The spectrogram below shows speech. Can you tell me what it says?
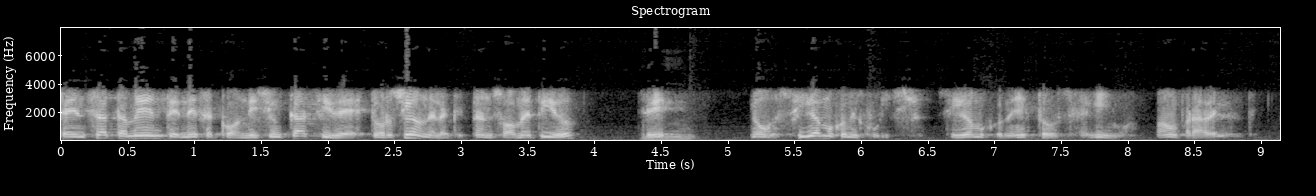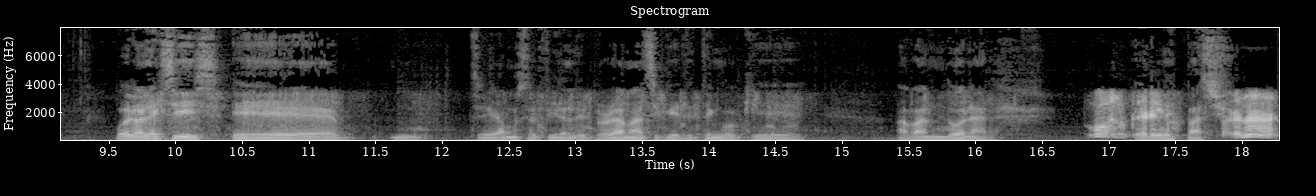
sensatamente en esa condición casi de extorsión a la que están sometidos, ¿sí? No, sigamos con el juicio, sigamos con esto, seguimos, vamos para adelante. Bueno, Alexis, eh, llegamos al final del programa, así que te tengo que abandonar. Bueno, querido, para nada,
